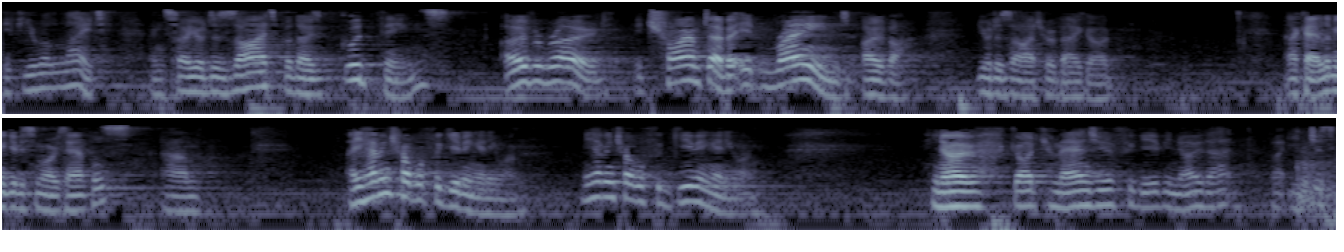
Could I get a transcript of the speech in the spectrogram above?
if you were late. And so your desires for those good things overrode, it triumphed over, it reigned over your desire to obey God. Okay, let me give you some more examples. Um, are you having trouble forgiving anyone? Are you having trouble forgiving anyone? You know, God commands you to forgive, you know that, but you just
